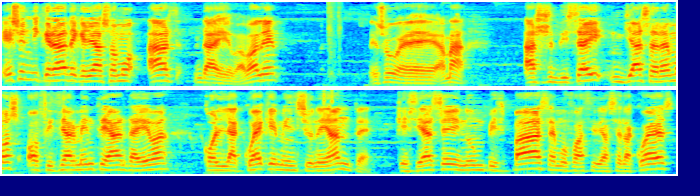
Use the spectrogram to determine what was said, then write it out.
Eso indicará de que ya somos Art Daeva, ¿vale? Eso, eh, además, a 66 ya seremos oficialmente Art Daeva con la quest que mencioné antes, que se hace en un Pass, es muy fácil de hacer la quest,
